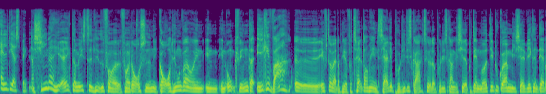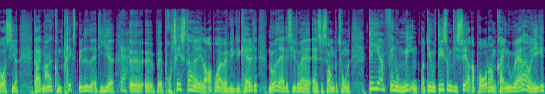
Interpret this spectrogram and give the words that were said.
alle de aspekter. Sina her, ikke, der mistede livet for, for et år siden i går, hun var jo en, en, en ung kvinde, der ikke var, øh, efter hvad der bliver fortalt om, en særlig politisk aktiv eller politisk engageret på den måde. Det du gør, Misha, i virkeligheden, det er, at du også siger, der er et meget komplekst billede af de her ja. øh, øh, protester eller oprør, hvad vi kan kalde det. Noget af det, siger du, er, er sæsonbetonet. Det her fænomen, og det er jo det, som vi ser rapporter omkring. Nu er der jo ikke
